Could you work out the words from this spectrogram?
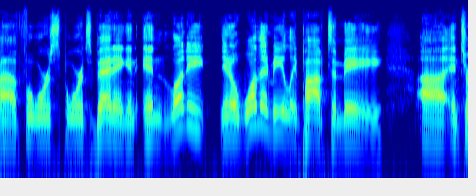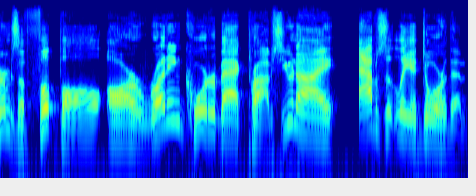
Uh, for sports betting. And, and Lundy, you know, one that immediately popped to me uh, in terms of football are running quarterback props. You and I absolutely adore them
